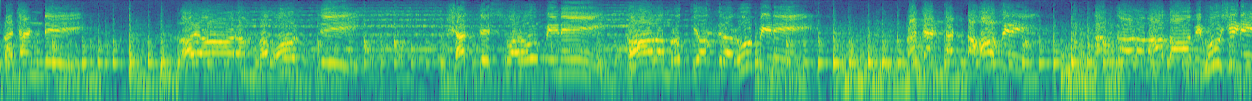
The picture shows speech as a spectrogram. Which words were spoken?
ಪ್ರಚಂಡಿ. ಲಯಾರಂಭ ಮೂರ್ತಿ ಶಕ್ತಿ ಸ್ವರೂಪಿಣಿ, ಕಾಲ ಮೃತ್ಯೋಗ್ರ ರೂಪಿಣಿ ಪ್ರಚಂಡ ಹಾಸಿ ಮಾತಾ ವಿಭೂಷಿಣಿ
